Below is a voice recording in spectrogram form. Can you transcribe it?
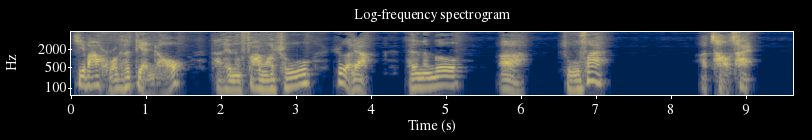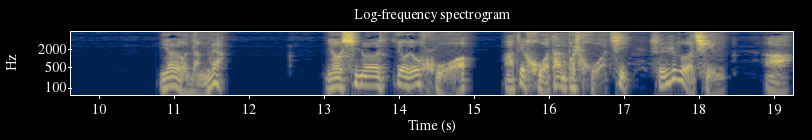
几把火给它点着，它才能发光出热量，才能够啊煮饭啊炒菜。你要有能量。你要心中要要有火啊！这火但不是火气，是热情啊！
